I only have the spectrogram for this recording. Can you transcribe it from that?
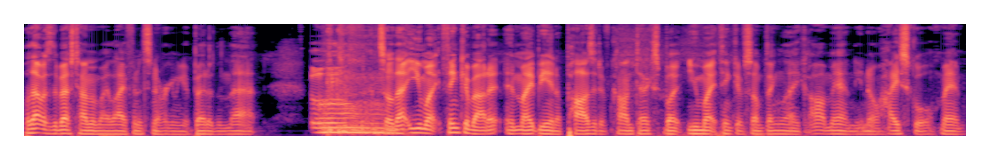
"Well, that was the best time of my life, and it's never going to get better than that." and so that you might think about it, it might be in a positive context, but you might think of something like, "Oh man, you know, high school, man,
